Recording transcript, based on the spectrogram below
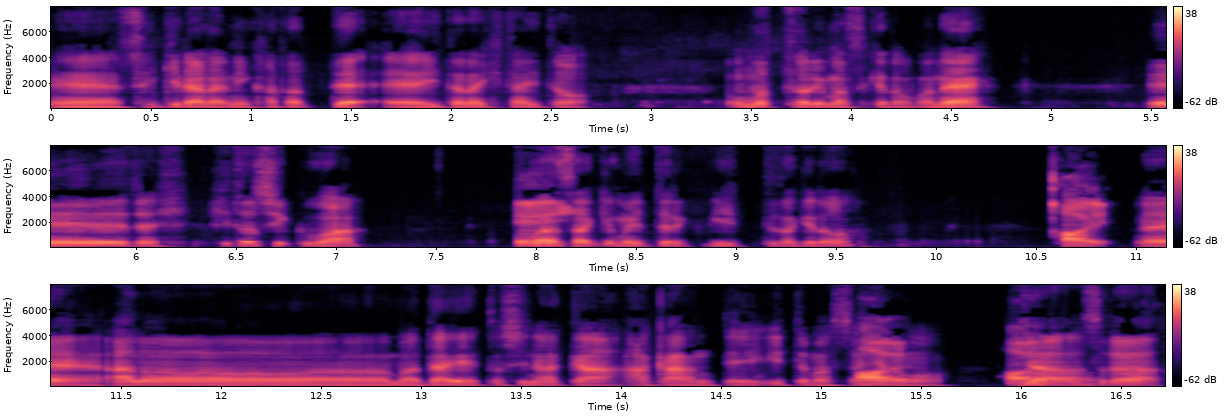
えー赤裸々に語って、えーいただきたいと思っておりますけどもね。えー、じゃあ、ひひとしくは、えいまあさっきも言ってる、言ってたけど、はい。ええあのーまあダイエットしなきゃあかんって言ってましたけども、はい。じゃあ、それは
